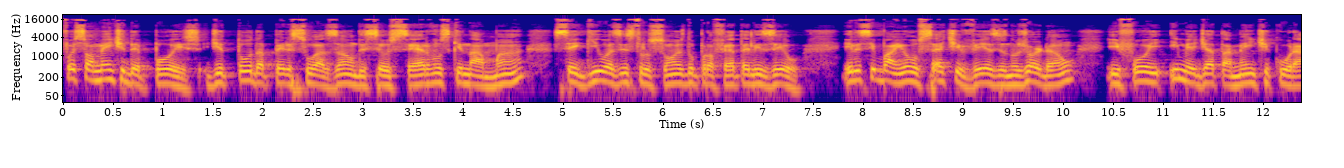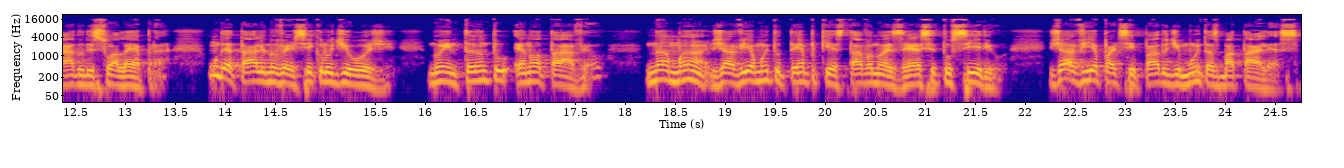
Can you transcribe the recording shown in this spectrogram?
Foi somente depois de toda a persuasão de seus servos que Naamã seguiu as instruções do profeta Eliseu. Ele se banhou sete vezes no Jordão e foi imediatamente curado de sua lepra. Um detalhe no versículo de hoje, no entanto, é notável. Naamã já havia muito tempo que estava no exército sírio já havia participado de muitas batalhas.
